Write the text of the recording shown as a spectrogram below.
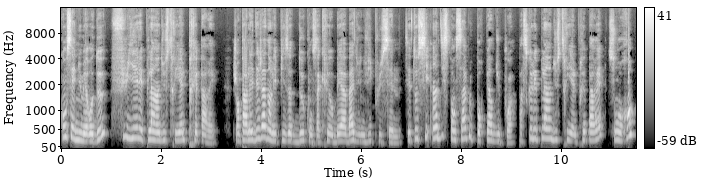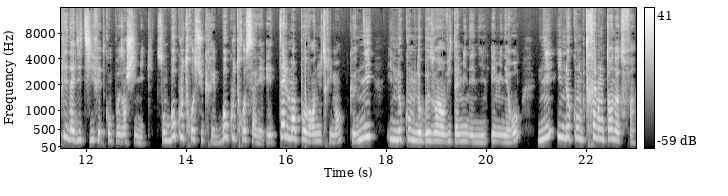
Conseil numéro 2, fuyez les plats industriels préparés. J'en parlais déjà dans l'épisode 2 consacré au béaba d'une vie plus saine. C'est aussi indispensable pour perdre du poids, parce que les plats industriels préparés sont remplis d'additifs et de composants chimiques, sont beaucoup trop sucrés, beaucoup trop salés et tellement pauvres en nutriments que ni ils ne comblent nos besoins en vitamines et minéraux, ni ils ne comblent très longtemps notre faim.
